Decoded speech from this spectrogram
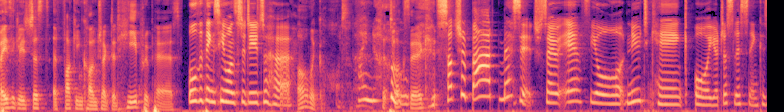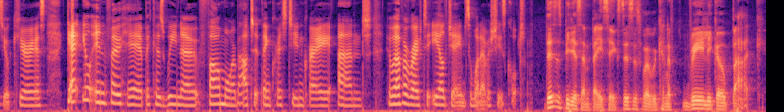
Basically, it's just a fucking contract that he prepares. All the things he wants to do to her. Oh my god. I know. toxic. Such a bad message. So, if you're new to kink or you're just listening because you're curious, get your info here because we know far more about it than Christian Grey and whoever wrote it, E.L. James or whatever she's called. This is BDSM Basics. This is where we kind of really go back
